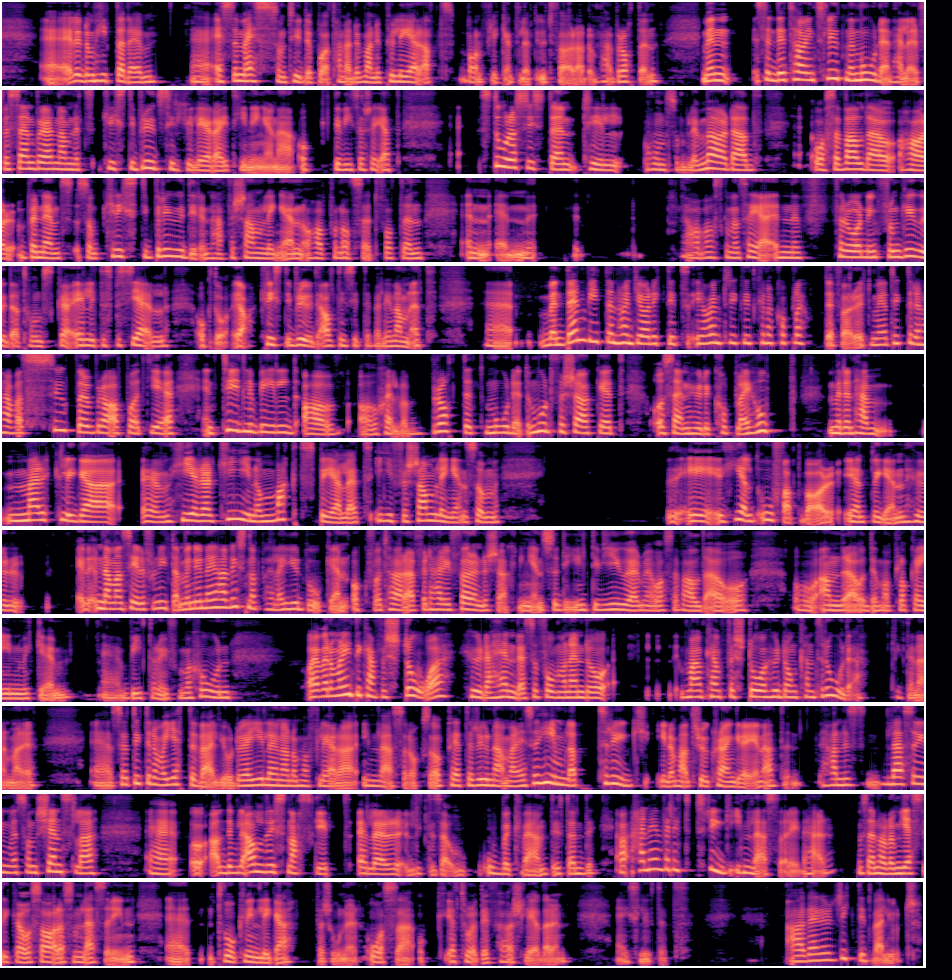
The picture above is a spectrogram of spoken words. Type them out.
eh, eller de hittade Eh, sms som tydde på att han hade manipulerat barnflickan till att utföra de här brotten. Men sen, det tar inte slut med morden heller, för sen börjar namnet Kristi brud cirkulera i tidningarna och det visar sig att stora systern till hon som blev mördad, Åsa Waldau, har benämnts som Kristi brud i den här församlingen och har på något sätt fått en, en, en ja, vad ska man säga, en förordning från Gud att hon ska, är lite speciell. Och då, ja, Kristi brud, allting sitter väl i namnet. Eh, men den biten har inte jag riktigt, jag har inte riktigt kunnat koppla ihop det förut, men jag tyckte den här var superbra på att ge en tydlig bild av, av själva brottet, mordet och mordförsöket och sen hur det kopplar ihop med den här märkliga eh, hierarkin och maktspelet i församlingen som är helt ofattbar egentligen hur när man ser det från ytan. Men nu när jag har lyssnat på hela ljudboken och fått höra, för det här är förundersökningen, så det är intervjuer med Åsa Valda och, och andra och de har plockat in mycket eh, bitar och information. Och även om man inte kan förstå hur det hände så får man ändå, man kan förstå hur de kan tro det lite närmare. Eh, så jag tyckte den var jättevälgjord och jag gillar när de har flera inläsare också. Peter Runhammar är så himla trygg i de här true crime-grejerna. Han läser in med sån känsla eh, och det blir aldrig snaskigt eller lite så obekvämt utan det, ja, han är en väldigt trygg inläsare i det här. Och sen har de Jessica och Sara som läser in eh, två kvinnliga personer, Åsa och jag tror att det är förhörsledaren eh, i slutet. Ja, det är riktigt välgjort.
